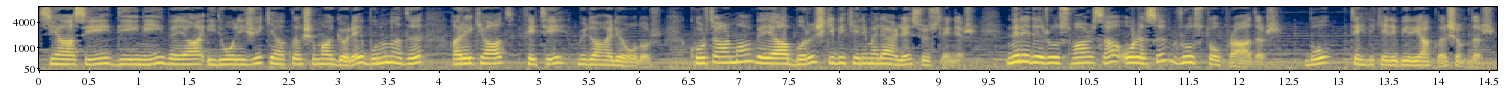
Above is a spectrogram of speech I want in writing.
Siyasi, dini veya ideolojik yaklaşıma göre bunun adı harekat, fetih, müdahale olur. Kurtarma veya barış gibi kelimelerle süslenir. Nerede Rus varsa orası Rus toprağıdır. Bu tehlikeli bir yaklaşımdır.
